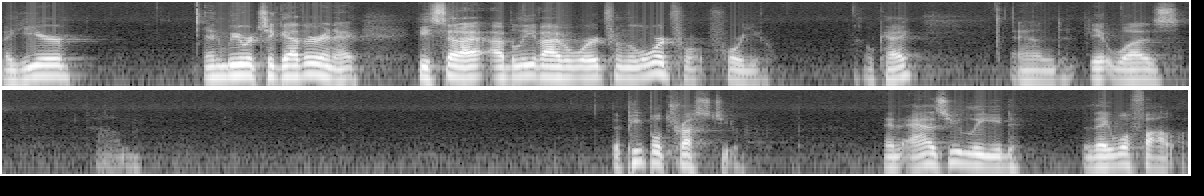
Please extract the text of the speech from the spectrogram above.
a year. And we were together, and I, he said, I, I believe I have a word from the Lord for, for you. Okay? And it was um, The people trust you. And as you lead, they will follow.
